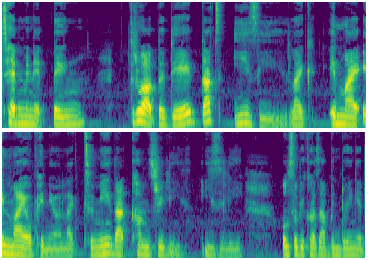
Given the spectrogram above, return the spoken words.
ten minute thing throughout the day. That's easy. Like in my in my opinion, like to me, that comes really easily also because I've been doing it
